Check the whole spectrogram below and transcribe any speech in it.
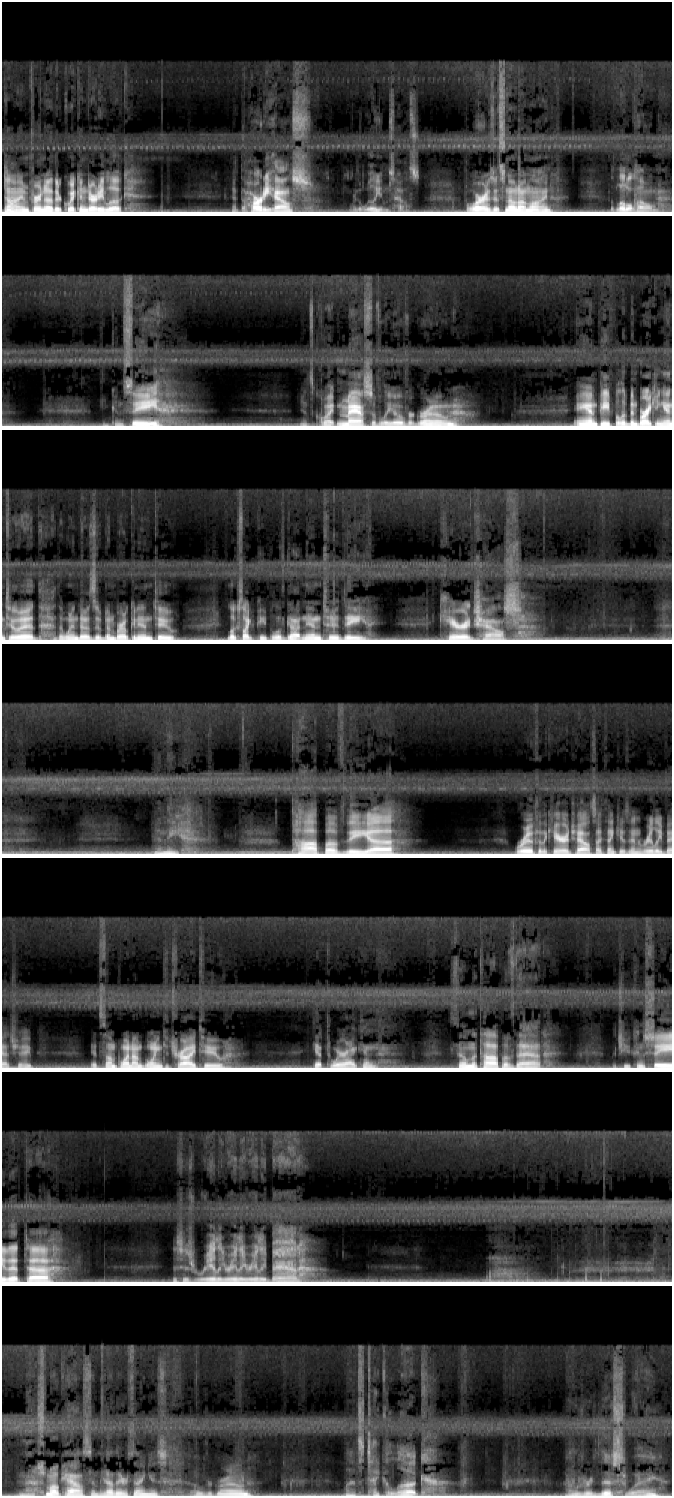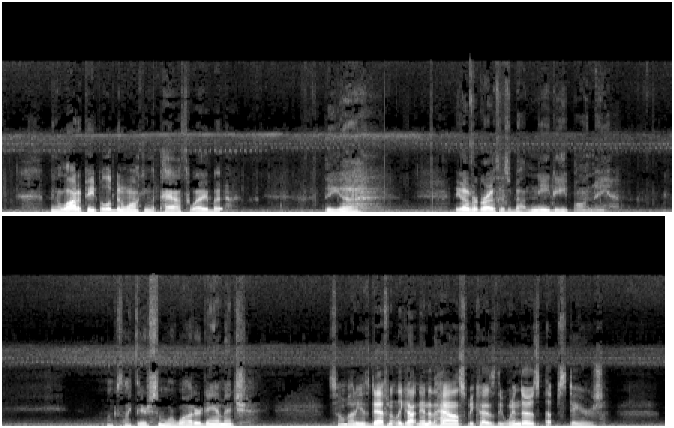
Time for another quick and dirty look at the Hardy house, or the Williams house, or as it's known online, the Littleholme. You can see it's quite massively overgrown. And people have been breaking into it. The windows have been broken into. Looks like people have gotten into the carriage house. And the top of the uh, roof of the carriage house, I think, is in really bad shape. At some point, I'm going to try to get to where I can film the top of that. But you can see that uh, this is really, really, really bad. And the smokehouse and the other thing is overgrown. Let's take a look over this way. I mean, a lot of people have been walking the pathway, but the uh, the overgrowth is about knee deep on me. Looks like there's some more water damage. Somebody has definitely gotten into the house because the windows upstairs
